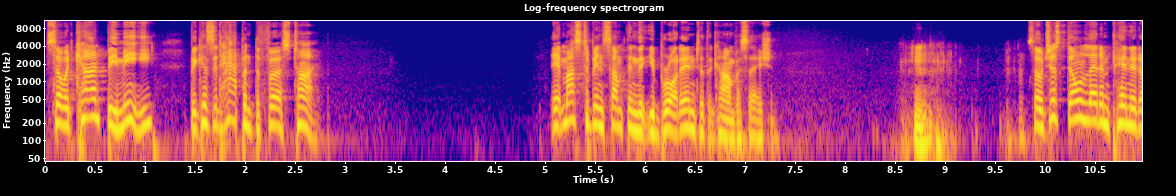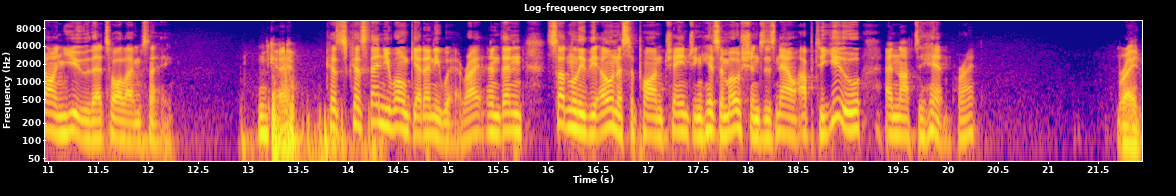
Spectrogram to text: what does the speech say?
So it can't be me because it happened the first time. It must have been something that you brought into the conversation. Mm. So just don't let him pin it on you. That's all I'm saying. Okay. Because then you won't get anywhere, right? And then suddenly the onus upon changing his emotions is now up to you and not to him, right? Right.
